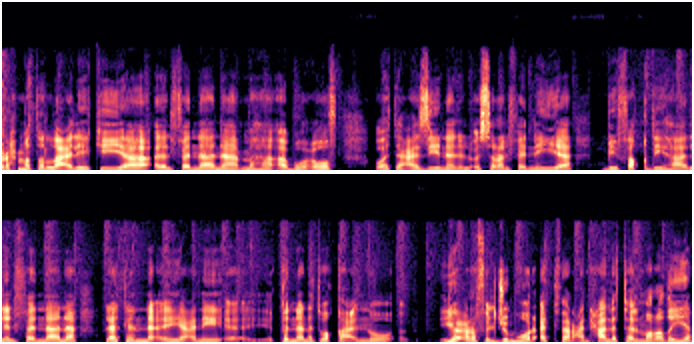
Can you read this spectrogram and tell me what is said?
رحمة الله عليك يا الفنانة مها أبو عوف وتعازينا للأسرة الفنية بفقدها للفنانة. لكن يعني كنا نتوقع أنه يعرف الجمهور أكثر عن حالتها المرضية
